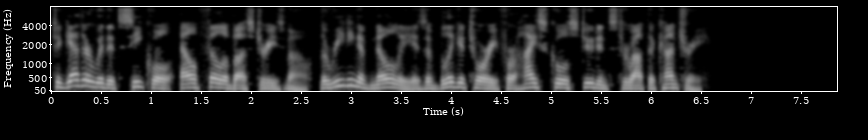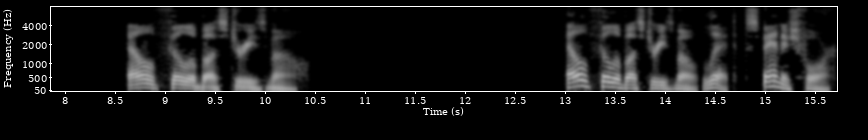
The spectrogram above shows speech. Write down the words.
Together with its sequel, El Filibusterismo, the reading of Noli is obligatory for high school students throughout the country. El Filibusterismo El Filibusterismo, lit. Spanish for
